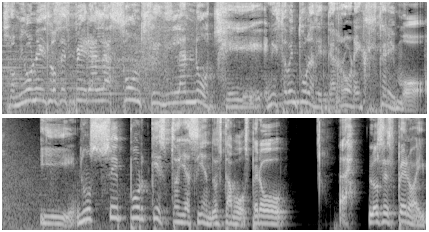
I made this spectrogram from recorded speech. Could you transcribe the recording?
Somiones los espera a las 11 de la noche en esta aventura de terror extremo. Y no sé por qué estoy haciendo esta voz, pero... ah, los espero ahí.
